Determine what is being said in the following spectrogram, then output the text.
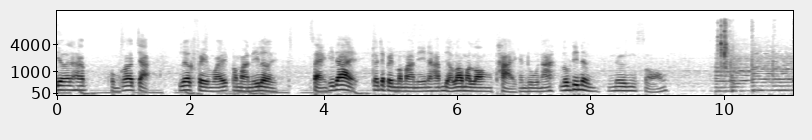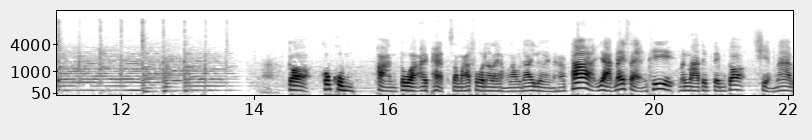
เยอะๆนะครับ ผมก็จะเลือกเฟรมไว้ประมาณนี้เลย แสงที่ได้ก็จะเป็นประมาณนี้นะครับ เดี๋ยวเรามาลองถ่ายกันดูนะ รูปที่ 1 1 2 ก็ควบคุมผ่านตัว iPad สมาร์ทโฟนอะไรของเราได้เลยนะครับ ถ้าอยากได้แสงที่มันมาเต็มๆ ก็เฉียงหน้าไป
